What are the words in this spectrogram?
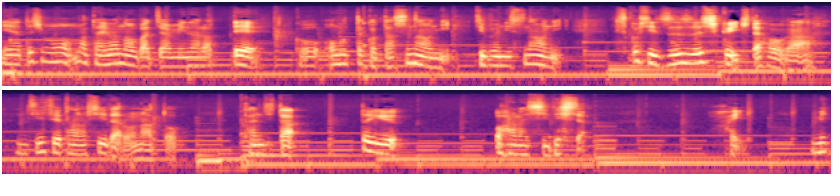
で私も、まあ、台湾のおばちゃん見習ってこう思ったことは素直に自分に素直に少しずうずうしく生きた方が人生楽しいだろうなと感じたというお話でした。はい。めっ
